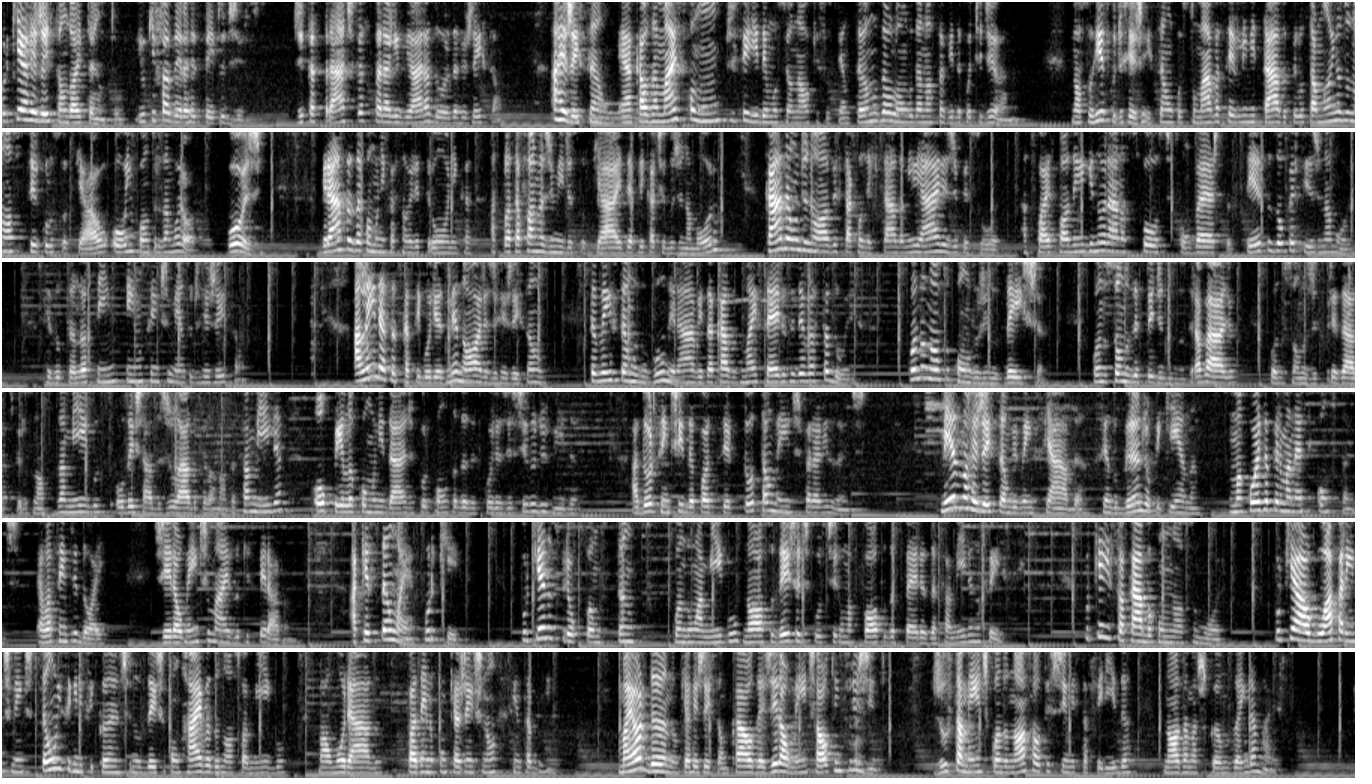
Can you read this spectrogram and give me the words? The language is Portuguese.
Por que a rejeição dói tanto? E o que fazer a respeito disso? Dicas práticas para aliviar a dor da rejeição. A rejeição é a causa mais comum de ferida emocional que sustentamos ao longo da nossa vida cotidiana. Nosso risco de rejeição costumava ser limitado pelo tamanho do nosso círculo social ou encontros amorosos. Hoje, graças à comunicação eletrônica, às plataformas de mídias sociais e aplicativos de namoro, Cada um de nós está conectado a milhares de pessoas, as quais podem ignorar nossos posts, conversas, textos ou perfis de namoro, resultando assim em um sentimento de rejeição. Além dessas categorias menores de rejeição, também estamos vulneráveis a casos mais sérios e devastadores. Quando o nosso cônjuge nos deixa, quando somos despedidos do trabalho, quando somos desprezados pelos nossos amigos ou deixados de lado pela nossa família ou pela comunidade por conta das escolhas de estilo de vida. A dor sentida pode ser totalmente paralisante. Mesmo a rejeição vivenciada, sendo grande ou pequena, uma coisa permanece constante: ela sempre dói, geralmente mais do que esperávamos. A questão é: por quê? Por que nos preocupamos tanto quando um amigo nosso deixa de curtir uma foto das férias da família no Face? Por que isso acaba com o nosso humor? Porque algo aparentemente tão insignificante nos deixa com raiva do nosso amigo, mal-humorados, fazendo com que a gente não se sinta bem. O maior dano que a rejeição causa é geralmente auto-infligido. Justamente quando nossa autoestima está ferida, nós a machucamos ainda mais.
